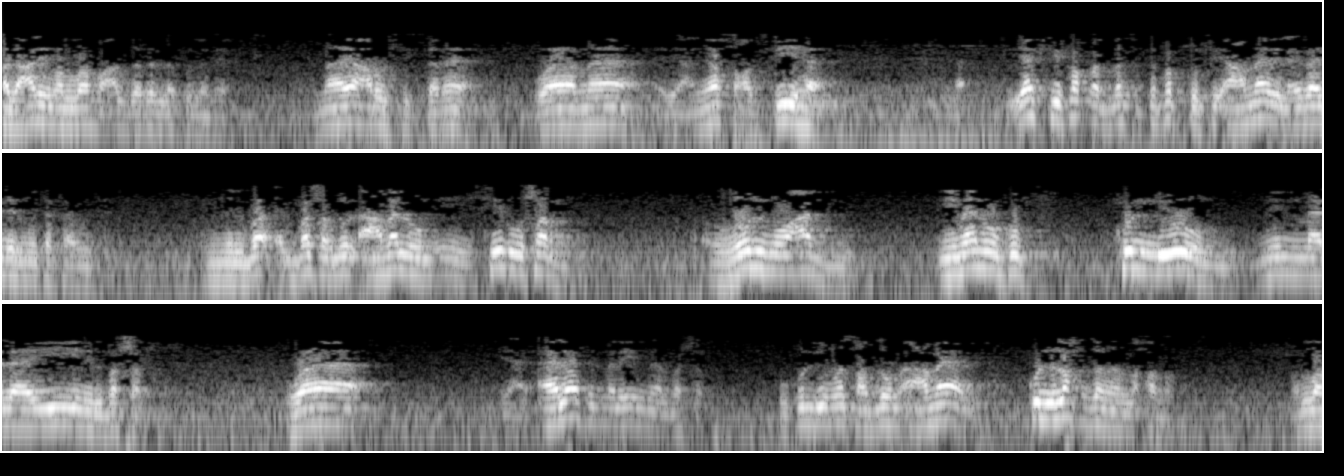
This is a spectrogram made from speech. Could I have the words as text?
قد علم الله عز وجل كل ذلك. ما يعرج في السماء وما يعني يصعد فيها يكفي فقط بس التفكر في أعمال العباد المتفاوتة. إن البشر دول أعمالهم إيه؟ خير وشر ظلم وعدل إيمان وكفر كل يوم من ملايين البشر. و يعني آلاف الملايين من البشر. وكل يوم يصعد لهم أعمال كل لحظة من اللحظات. والله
